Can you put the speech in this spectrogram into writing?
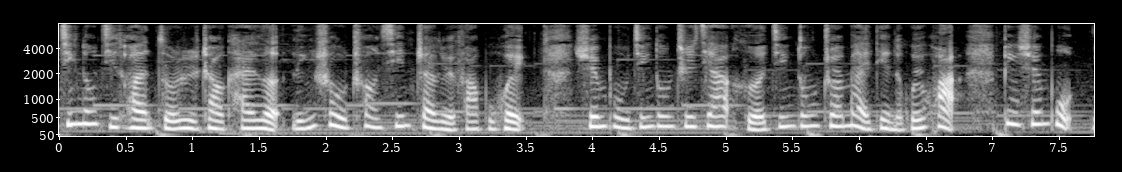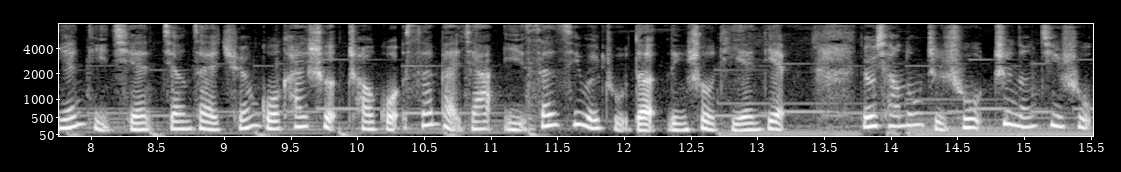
京东集团昨日召开了零售创新战略发布会，宣布京东之家和京东专卖店的规划，并宣布年底前将在全国开设超过三百家以三 C 为主的零售体验店。刘强东指出，智能技术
